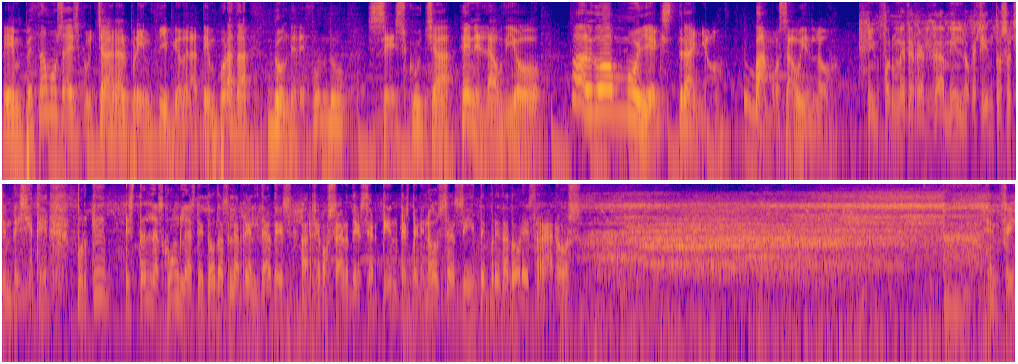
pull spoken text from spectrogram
empezamos a escuchar al principio de la temporada, donde de fondo se escucha en el audio algo muy extraño. Vamos a oírlo. Informe de Realidad 1987. ¿Por qué están las junglas de todas las realidades a rebosar de serpientes venenosas y depredadores raros? Ah, en fin,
